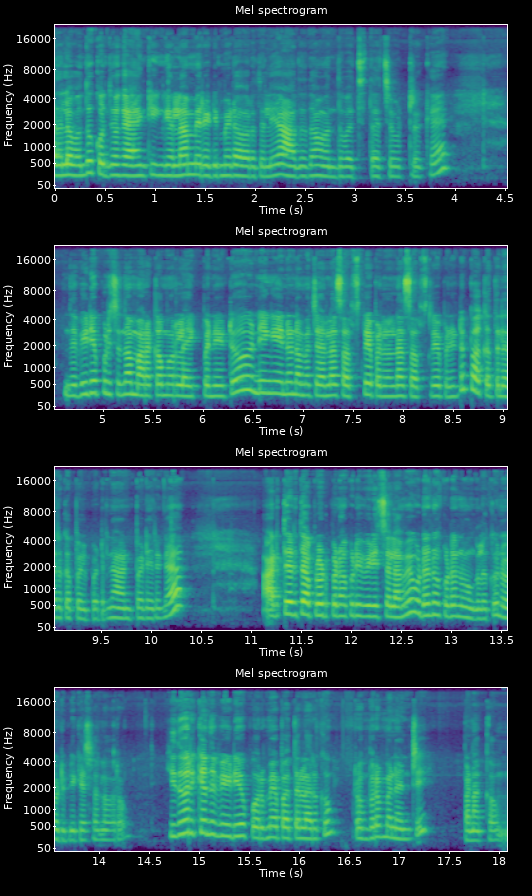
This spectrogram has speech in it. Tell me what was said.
அதில் வந்து கொஞ்சம் ஹேங்கிங் எல்லாமே ரெடிமேடாக வருது இல்லையா? அதுதான் வந்து வச்சு தைச்சி விட்ருக்கேன் இந்த வீடியோ பிடிச்சிருந்தா மறக்காமல் ஒரு லைக் பண்ணிவிட்டு நீங்கள் இன்னும் நம்ம சேனலை சப்ஸ்கிரைப் பண்ணலாம் சப்ஸ்கிரைப் பண்ணிவிட்டு பக்கத்தில் இருக்க பெல் பட்டனை ஆன் பண்ணிடுங்க அடுத்தடுத்து அப்லோட் பண்ணக்கூடிய வீடியோஸ் எல்லாமே உடனுக்குடன் உங்களுக்கு நோட்டிஃபிகேஷன் வரும். இது வரைக்கும் அந்த வீடியோ பொறுமையாக பார்த்த எல்லாருக்கும் ரொம்ப ரொம்ப நன்றி. வணக்கம்.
